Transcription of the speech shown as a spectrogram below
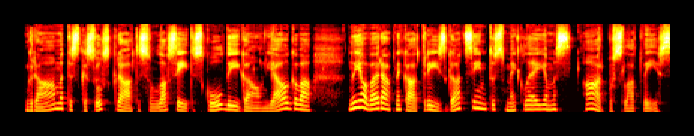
Grāmatas, kas uzkrātas un lasītas Kuldīgā un Jelgavā, nu jau vairāk nekā trīs gadsimtus meklējamas ārpus Latvijas.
